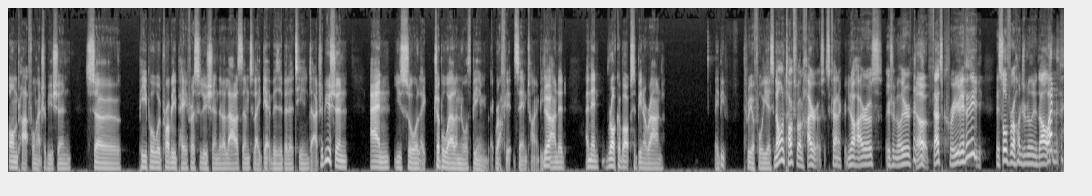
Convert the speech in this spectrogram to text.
on platform attribution so people would probably pay for a solution that allows them to like get visibility into attribution. And you saw like Triple Whale and Northbeam like roughly at the same time be Yeah. founded. And then Rockerbox had been around maybe three or four years. No one talks about Hyros. It's kind of you know Hyros. Are you familiar? No. That's crazy. They sold for a hundred million dollars. What?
